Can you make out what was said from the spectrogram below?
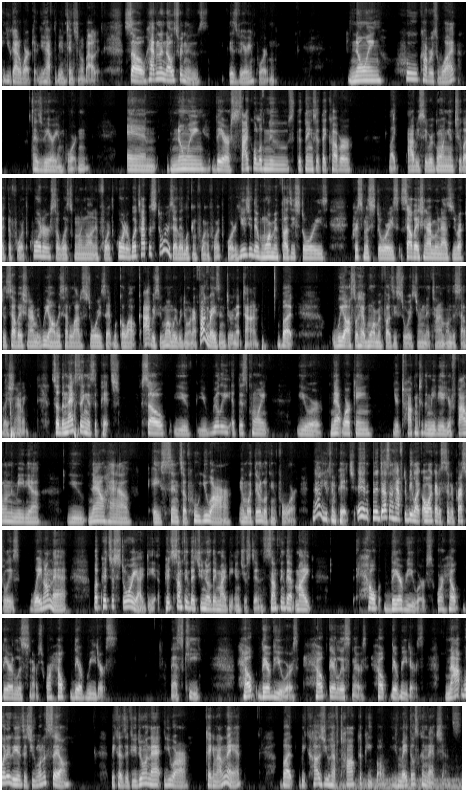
you got to work it. You have to be intentional about it. So having a nose for news is very important. Knowing who covers what is very important. And knowing their cycle of news, the things that they cover. Like obviously we're going into like the fourth quarter. So what's going on in fourth quarter? What type of stories are they looking for in fourth quarter? Usually they're warm and fuzzy stories christmas stories. Salvation army when i was director of the salvation army we always had a lot of stories that would go out. Obviously one we were doing our fundraising during that time but we also had warm and fuzzy stories during that time on the salvation army. So the next thing is the pitch so you you really at this point you're networking you're talking to the media, you're following the media, you now have a sense of who you are and what they're looking for. Now you can pitch. And it doesn't have to be like, oh, I got to send a press release. Wait on that. but pitch a story idea. Pitch something that you know they might be interested in, something that might help their viewers or help their listeners or help their readers. That's key. Help their viewers, help their listeners, help their readers. Not what it is that you want to sell, because if you're doing that, you are taking out an ad. But because you have talked to people, you've made those connections,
